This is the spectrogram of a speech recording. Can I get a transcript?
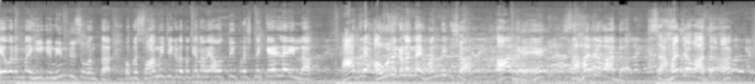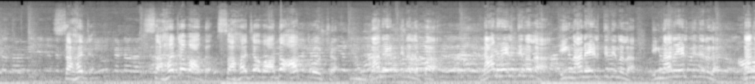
ದೇವರನ್ನ ಹೀಗೆ ನಿಂದಿಸುವಂತ ಒಬ್ಬ ಸ್ವಾಮೀಜಿಗಳ ಬಗ್ಗೆ ನಾವು ಯಾವತ್ತೂ ಈ ಪ್ರಶ್ನೆ ಕೇಳಲೇ ಇಲ್ಲ. ಆದರೆ ಅವರುಗಳನ್ನೇ, ಒಂದು ನಿಮಿಷ. ಆದರೆ ಸಹಜವಾದ ಸಹಜವಾದ, ಸಹಜ ಸಹಜವಾದ ಸಹಜವಾದ ಆಕ್ರೋಶ. ನಾನು ಹೇಳ್ತೀನಲ್ಲಪ್ಪ. ನಾನು ಹೇಳ್ತೀನಲ್ಲ. ಈಗ ನಾನು ಹೇಳ್ತಿದ್ದೀನಲ್ಲ. ಈಗ ನಾನು ಹೇಳ್ತಿದ್ದೀನಲ್ಲ. ನಾನು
